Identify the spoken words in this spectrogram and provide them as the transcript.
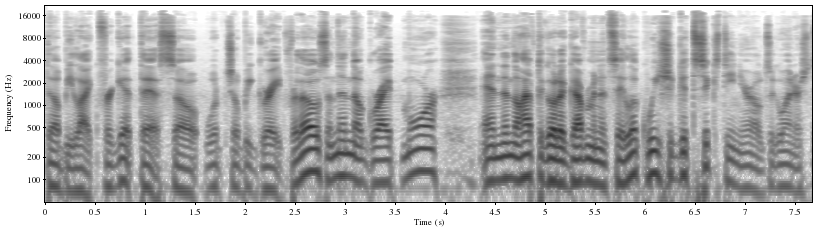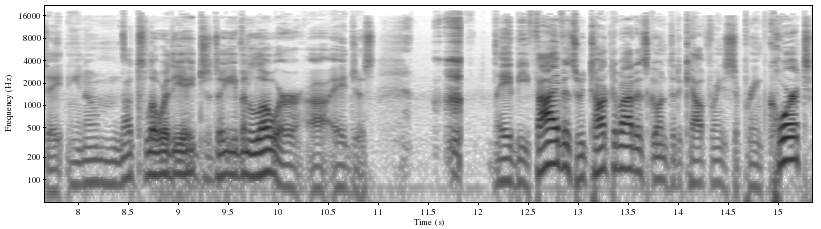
They'll be like, forget this, so which will be great for those, and then they'll gripe more, and then they'll have to go to government and say, look, we should get 16 year olds to go interstate. You know, let's lower the ages to even lower uh, ages. AB 5, as we talked about, is going to the California Supreme Court.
